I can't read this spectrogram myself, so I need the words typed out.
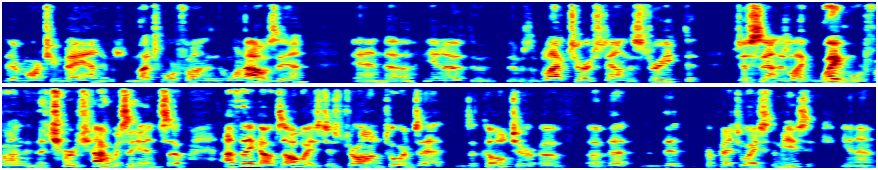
their marching band. It was much more fun than the one I was in. And, uh, you know, the, there was a black church down the street that just sounded like way more fun than the church I was in. So I think I was always just drawn towards that, the culture of, of that, that perpetuates the music, you know.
